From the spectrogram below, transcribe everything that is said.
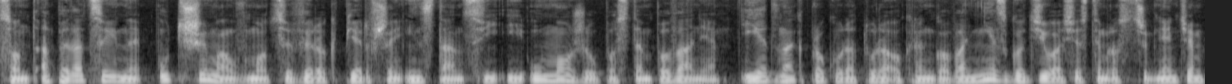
Sąd apelacyjny utrzymał w mocy wyrok pierwszej instancji i umorzył postępowanie. Jednak prokuratura okręgowa nie zgodziła się z tym rozstrzygnięciem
